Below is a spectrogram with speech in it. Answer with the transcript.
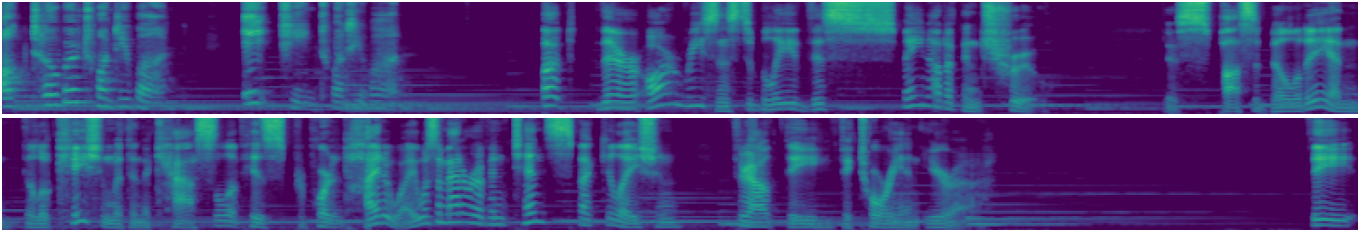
October 21, 1821. But there are reasons to believe this may not have been true. This possibility and the location within the castle of his purported hideaway was a matter of intense speculation throughout the Victorian era. The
